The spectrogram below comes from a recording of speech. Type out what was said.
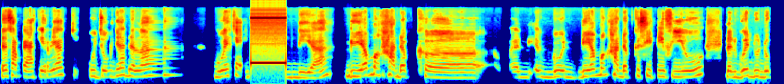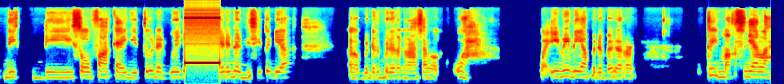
Dan sampai akhirnya ujungnya adalah gue kayak dia, dia menghadap ke dia menghadap ke city view dan gue duduk di di sofa kayak gitu dan gue dan di situ dia uh, bener-bener ngerasa wah wah ini dia bener-bener klimaksnya lah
